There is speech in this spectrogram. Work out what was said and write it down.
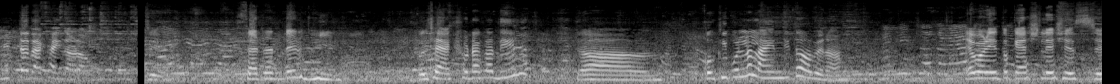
ভিড়টা দেখাই দাঁড়াও। যে স্যাটারডের ভিড় বলছে একশো টাকা দিন কি বলল লাইন দিতে হবে না? এবার এ তো ক্যাশলেস এসছে।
